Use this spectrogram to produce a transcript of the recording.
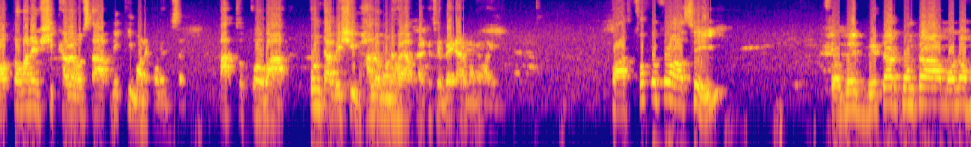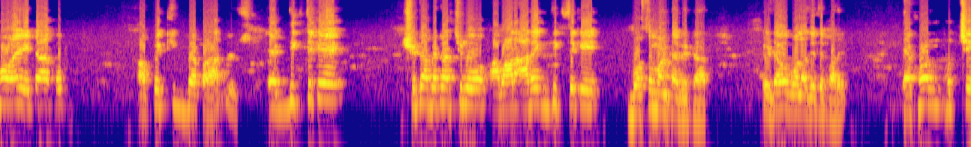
বর্তমানের শিক্ষা ব্যবস্থা আপনি কি মনে করেন, স্যার? পার্থক্য বা কোনটা বেশি ভালো মনে হয় আপনার কাছে বেটার মনে হয়? পার্থক্য তো আছেই, তবে বেটার কোনটা মনে হয় এটা খুব আপেক্ষিক ব্যাপার। একদিক থেকে সেটা বেটার ছিল, আবার আরেক দিক থেকে বর্তমানটা বেটার এটাও বলা যেতে পারে। এখন হচ্ছে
